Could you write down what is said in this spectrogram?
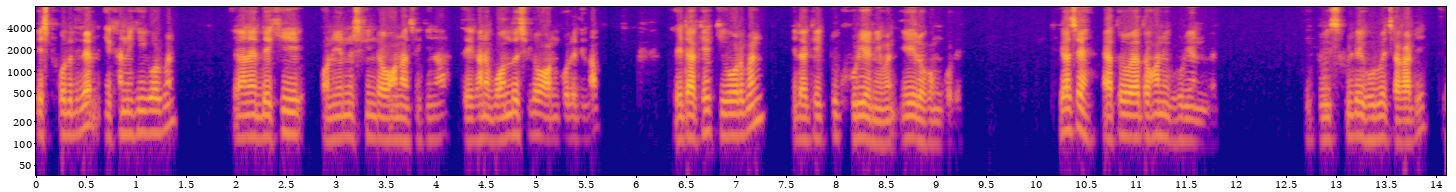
পেস্ট করে দিলেন, এখানে কি করবেন? এখানে দেখি অনিয়ন স্ক্রিনটা অন আছে কিনা। তো এখানে বন্ধ ছিল অন করে দিলাম। এটাকে কি করবেন? এটাকে একটু ঘুরিয়ে নেবেন, এইরকম করে। ঠিক আছে? এত, এতখানি ঘুরিয়ে নেবেন। একটু স্পিডে ঘুরবে চাকাটি, তো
